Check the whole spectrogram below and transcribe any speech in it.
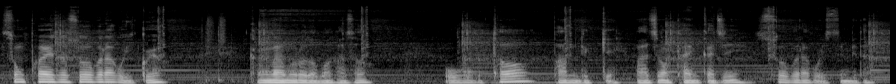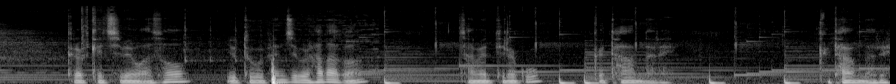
송파에서 수업을 하고 있고요. 강남으로 넘어가서 오후부터 밤 늦게 마지막 타임까지 수업을 하고 있습니다. 그렇게 집에 와서 유튜브 편집을 하다가 잠에 들고 그 다음 날에 그 다음 날을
